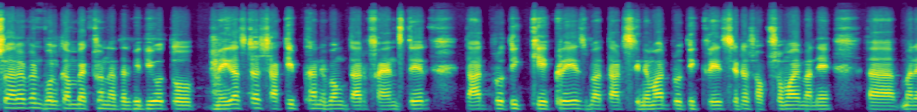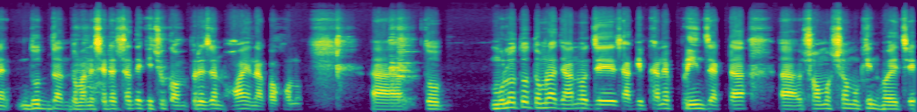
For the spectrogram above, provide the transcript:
So hello and welcome back to another video তো মেগাস্টার শাকিব খান এবং তার ফ্যান্সদের তার প্রতি ক্রেজ বা তার সিনেমার প্রতি ক্রেজ সেটা সবসময় মানে মানে দুর্দান্ত। মানে সেটার সাথে কিছু কম্পারিজন হয় না কখনো। তো মূলত তোমরা জানো যে শাকিব খানের প্রিন্স একটা সমস্যামুখীন হয়েছে।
